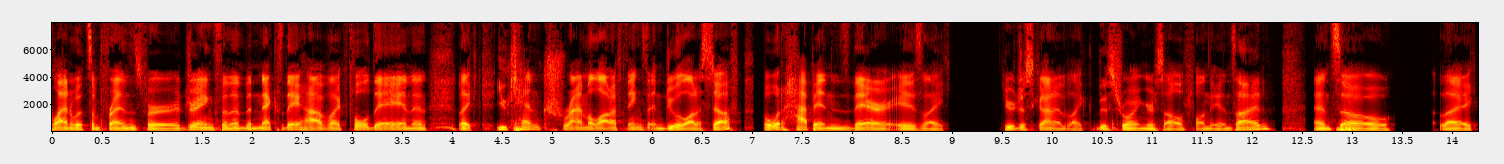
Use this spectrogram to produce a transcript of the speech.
plan with some friends for drinks and then the next day have like full day and then like you can cram a lot of things and do a lot of stuff but what happens there is like you're just kind of like destroying yourself on the inside and so like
